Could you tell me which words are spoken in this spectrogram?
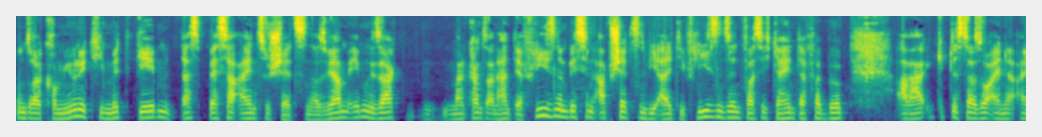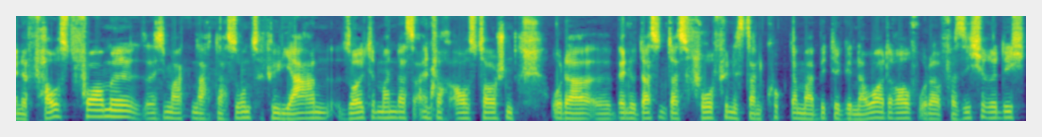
unserer Community mitgeben, das besser einzuschätzen. Also wir haben eben gesagt, man kann es anhand der Fliesen ein bisschen abschätzen, wie alt die Fliesen sind, was sich dahinter verbirgt. Aber gibt es da so eine, eine Faustformel, sag ich mal, nach, nach so und so vielen Jahren sollte man das einfach austauschen? Oder äh, wenn du das und das vorfindest, dann guck da mal bitte genauer drauf oder versichere dich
